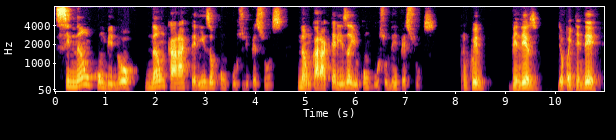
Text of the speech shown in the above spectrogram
Se não combinou, não caracteriza o concurso de pessoas. Não caracteriza aí o concurso de pessoas. Tranquilo? Beleza? Deu para entender?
